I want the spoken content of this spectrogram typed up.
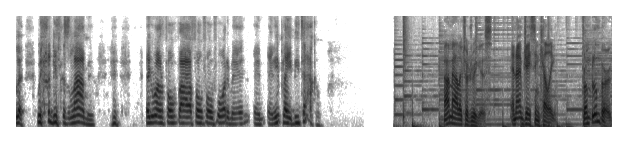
we have defensive linemen. they can run four five, four four forty, man, and and he played D tackle. I'm Alex Rodriguez, and I'm Jason Kelly from Bloomberg.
